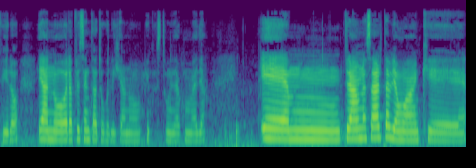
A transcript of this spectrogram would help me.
filo e hanno rappresentato quelli che hanno i costumi della commedia. E mm, tra una sarta abbiamo anche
